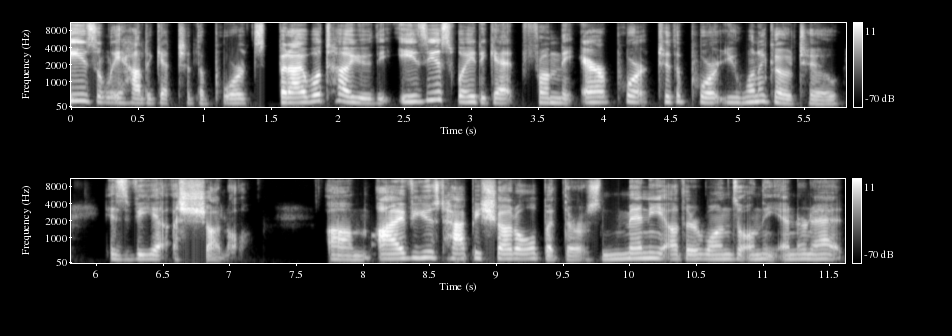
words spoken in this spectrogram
easily how to get to the ports. But I will tell you the easiest way to get from the airport to the port you want to go to is via a shuttle. Um, I've used Happy Shuttle, but there's many other ones on the internet,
